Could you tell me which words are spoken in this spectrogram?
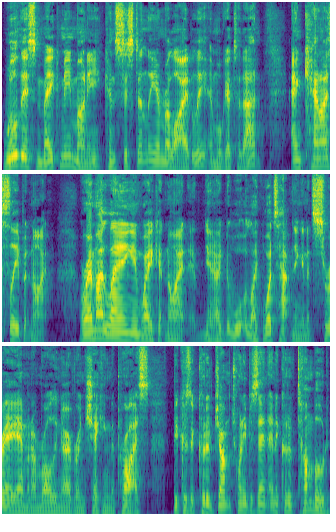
Will this make me money consistently and reliably? And we'll get to that. And can I sleep at night? Or am I laying in wake at night, you know, like what's happening and it's 3 a.m. and I'm rolling over and checking the price because it could have jumped 20% and it could have tumbled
